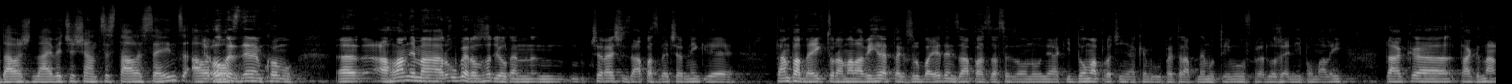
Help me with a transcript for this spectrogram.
dávaš najväčšie šance stále Saints? Alebo... Ja vôbec neviem komu. Uh, a hlavne ma úplne rozhodil ten včerajší zápas večerný, kde Tampa Bay, ktorá mala vyhrať tak zhruba jeden zápas za sezónu, nejaký doma proti nejakému úplne trapnému týmu v predložení pomaly, tak, eh, tak na,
